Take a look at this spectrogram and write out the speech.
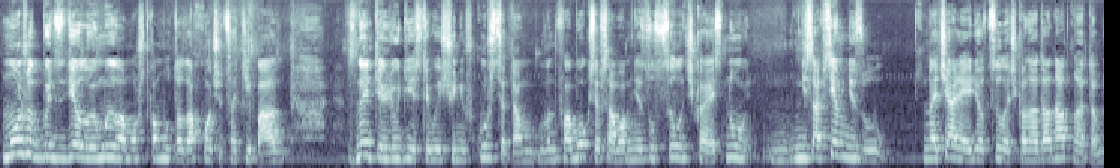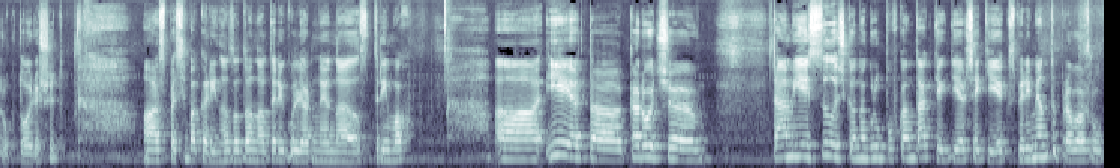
Может быть, сделаю мыло, может, кому-то захочется, типа, а, знаете, люди, если вы еще не в курсе, там в инфобоксе в самом низу ссылочка есть, ну, не совсем внизу, вначале идет ссылочка на донат, но это вдруг кто решит. А, спасибо, Карина, за донаты регулярные на стримах. А, и это, короче, там есть ссылочка на группу ВКонтакте, где я всякие эксперименты провожу.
